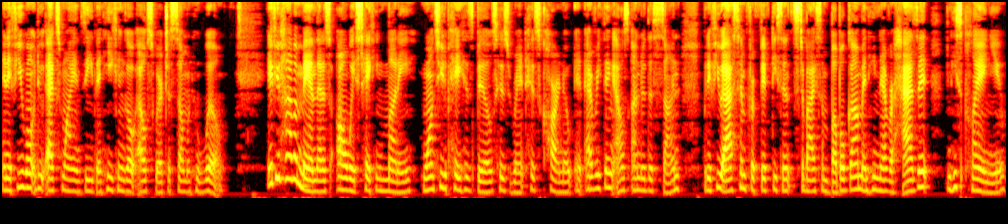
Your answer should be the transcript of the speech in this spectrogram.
And if you won't do X, Y, and Z, then he can go elsewhere to someone who will. If you have a man that is always taking money, wants you to pay his bills, his rent, his car note, and everything else under the sun, but if you ask him for 50 cents to buy some bubble gum and he never has it, then he's playing you.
